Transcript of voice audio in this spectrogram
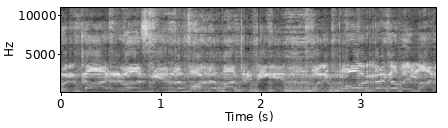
ஒரு கார் ரிவர்ஸ் கியர்ல போறத பாத்திருப்பீங்க ஒரு போர் ரக விமானம்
